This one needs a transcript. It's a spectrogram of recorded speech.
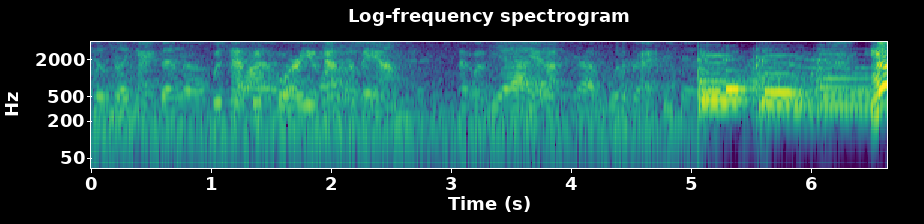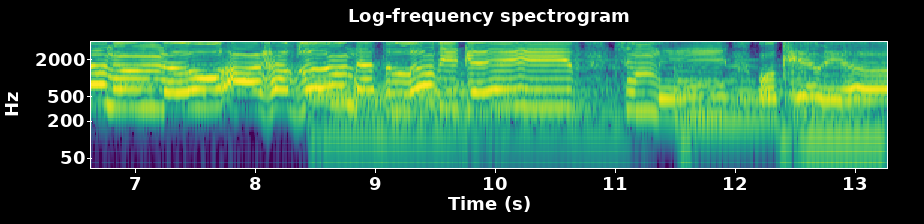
Feels like it's Okay. been a. Was that while. before you had the band? That was Yeah, yeah. That, that would have Okay. been pre-band. No, no, no, I have learned that the love you gave to me will carry us.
